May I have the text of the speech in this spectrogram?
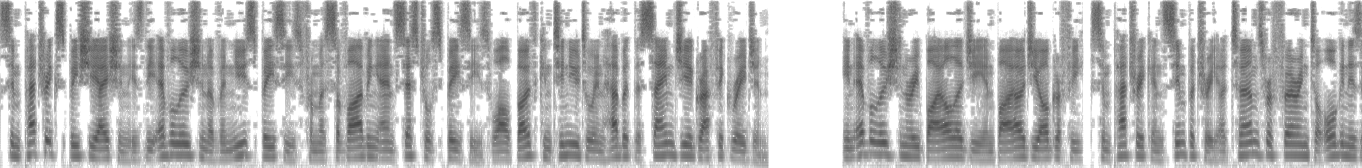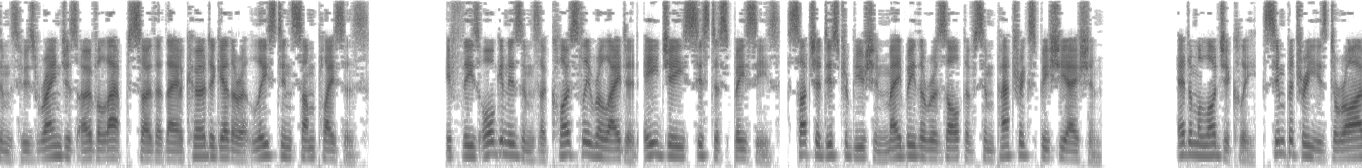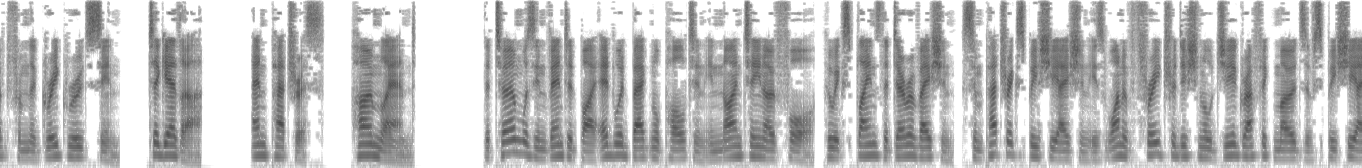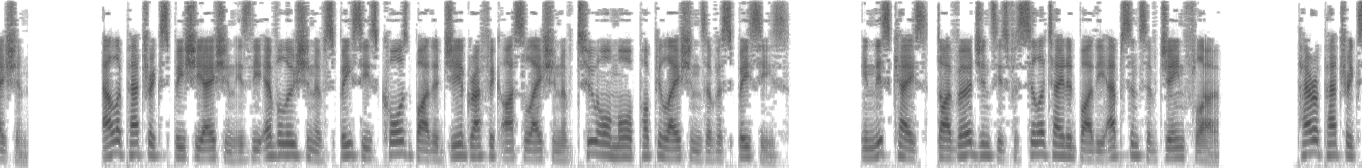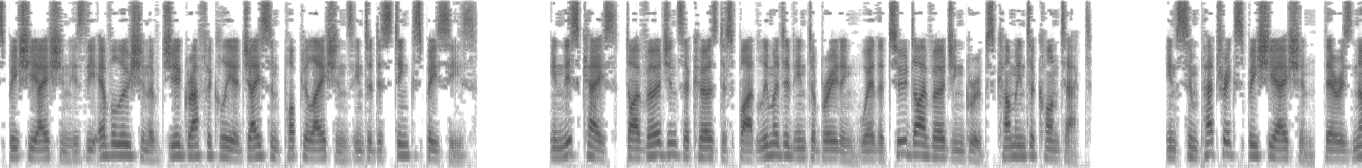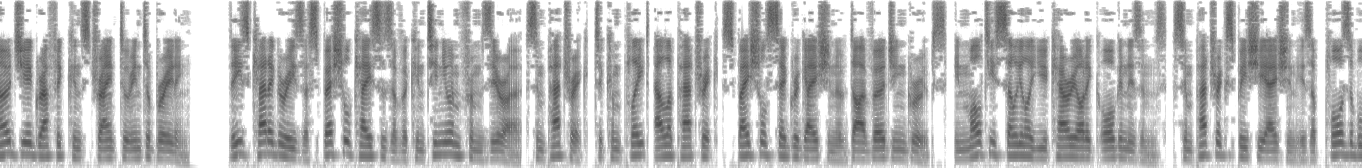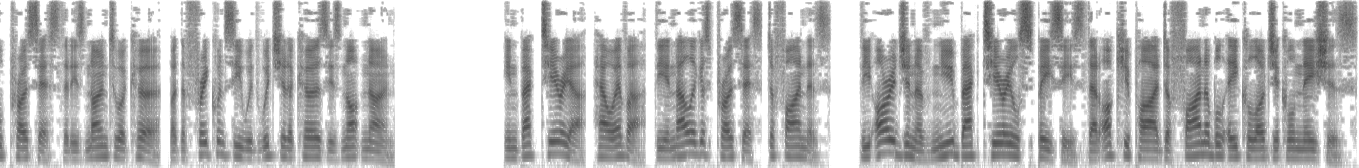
Sympatric speciation is the evolution of a new species from a surviving ancestral species while both continue to inhabit the same geographic region. In evolutionary biology and biogeography, sympatric and sympatry are terms referring to organisms whose ranges overlap so that they occur together at least in some places. If these organisms are closely related e.g. sister species, such a distribution may be the result of sympatric speciation. Etymologically, sympatry is derived from the Greek root syn together", and homeland". The term was invented by Edward Bagnall Poulton in 1904, who explains the derivation. Sympatric speciation is one of three traditional geographic modes of speciation. Allopatric speciation is the evolution of species caused by the geographic isolation of two or more populations of a species. In this case, divergence is facilitated by the absence of gene flow. Parapatric speciation is the evolution of geographically adjacent populations into distinct species. In this case, divergence occurs despite limited interbreeding where the two diverging groups come into contact. In sympatric speciation, there is no geographic constraint to interbreeding. These categories are special cases of a continuum from zero sympatric to complete allopatric spatial segregation of diverging groups. In multicellular eukaryotic organisms, sympatric speciation is a plausible process that is known to occur, but the frequency with which it occurs is not known. In bacteria, however, the analogous process defined as the origin of new bacterial species that occupy definable ecological niches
